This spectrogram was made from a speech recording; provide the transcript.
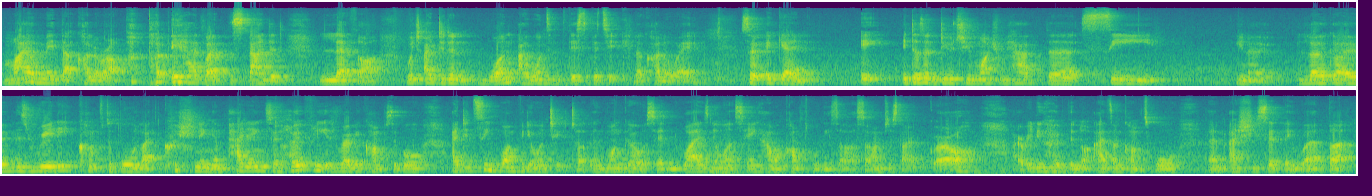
Might have made that color up but they had like the standard leather which I didn't want. I wanted this particular colorway. So again it it doesn't do too much. We have the C you know logo. There's really comfortable like cushioning and padding so hopefully it's very comfortable. I did see one video on tiktok and one girl said why is no one saying how uncomfortable these are? So i'm just like girl i really hope they're not as uncomfortable um, as she said they were. But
